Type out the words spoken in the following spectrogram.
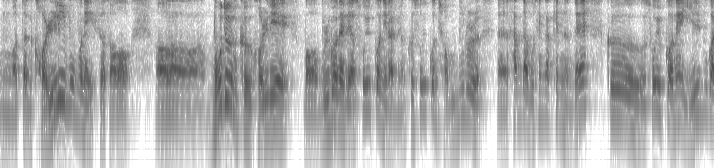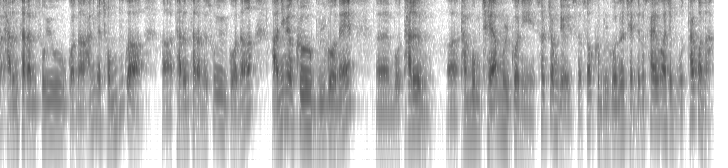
음, 어떤 권리 부분에 있어서 어, 모든 그 권리의 뭐 물건에 대한 소유권이라면 그 소유권 전부를 에, 산다고 생각했는데 그 소유권의 일부가 다른 사람의 소유거나 아니면 전부가 어, 다른 사람의 소유거나 아니면 그 물건에 에, 뭐 다른 어, 담보 제한 물건이 설정되어 있어서 그 물건을 제대로 사용하지 못하거나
